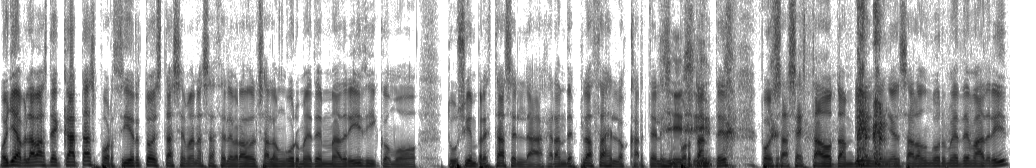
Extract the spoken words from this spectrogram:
Oye, hablabas de catas, por cierto, esta semana se ha celebrado el Salón Gourmet en Madrid y como tú siempre estás en las grandes plazas, en los carteles importantes, pues has estado también en el Salón Gourmet de Madrid.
